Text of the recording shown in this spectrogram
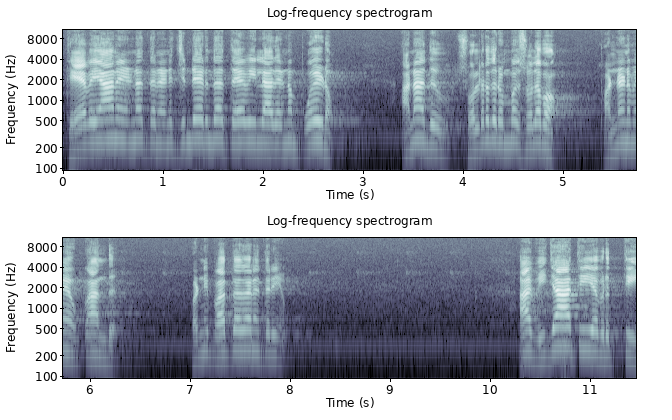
தேவையான எண்ணத்தை நினச்சிட்டே இருந்தால் தேவையில்லாத எண்ணம் போயிடும். ஆனால் அது சொல்கிறது ரொம்ப சுலபம். பண்ணணுமே உட்காந்து பண்ணி பார்த்தா தானே தெரியும். ஆ விஜாத்திய விற்பி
